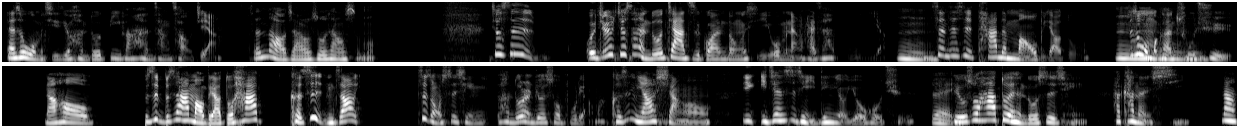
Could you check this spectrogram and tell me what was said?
但是我们其实有很多地方很常吵架，真的、哦，假如说像什么，就是我觉得就是很多价值观的东西，我们俩还是很不一样，嗯，甚至是他的毛比较多。就就是我们可能出，去，然后不是不是他毛比较多，他可是你知道这种事情很多人就会受不了嘛。可是你要想哦，一一件事情一定有诱惑区，对，比如说他对很多事情他看得很细，那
